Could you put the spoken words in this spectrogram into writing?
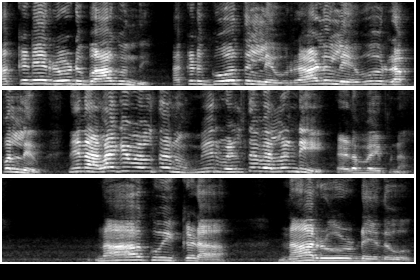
అక్కడే రోడ్డు బాగుంది. అక్కడ గోతులు లేవు రాళ్ళు లేవు రప్పలు లేవు. నేను అలాగే వెళ్తాను. మీరు వెళ్తే వెళ్ళండి ఎడం వైపున. నాకు ఇక్కడ నా రోడ్ ఏదో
